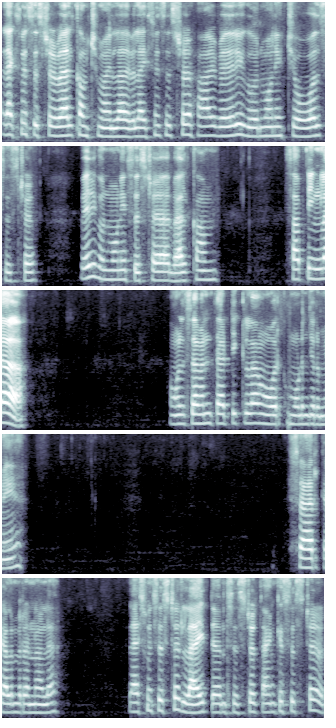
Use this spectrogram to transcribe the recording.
லக்ஷ்மி சிஸ்டர் வெல்கம் சும்மா இல்லை live Lakshmi sister hi very good morning to all sister very good morning sister welcome சாப்பிட்டீங்களா உங்களுக்கு செவன் தேர்ட்டிக்கெலாம் ஒர்க் முடிஞ்சிருமே. சார் கிளம்புறனால. Lakshmi sister light and sister thank you sister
